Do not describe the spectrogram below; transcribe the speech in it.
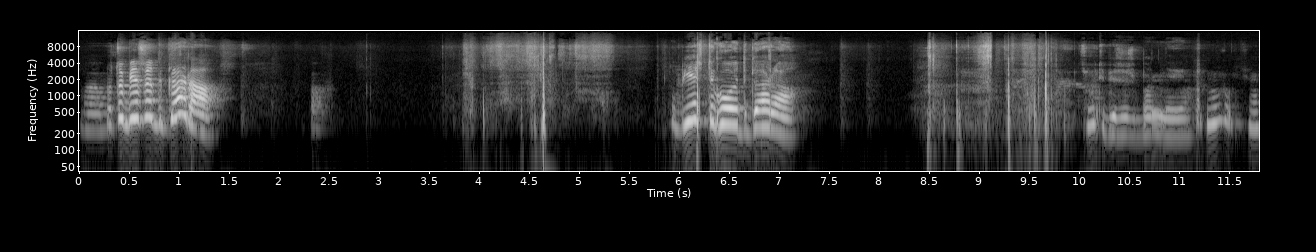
Mam. No to bierz Edgara. No Bierz tego Edgara. Czemu ty bierzesz Barley'a? No właśnie.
